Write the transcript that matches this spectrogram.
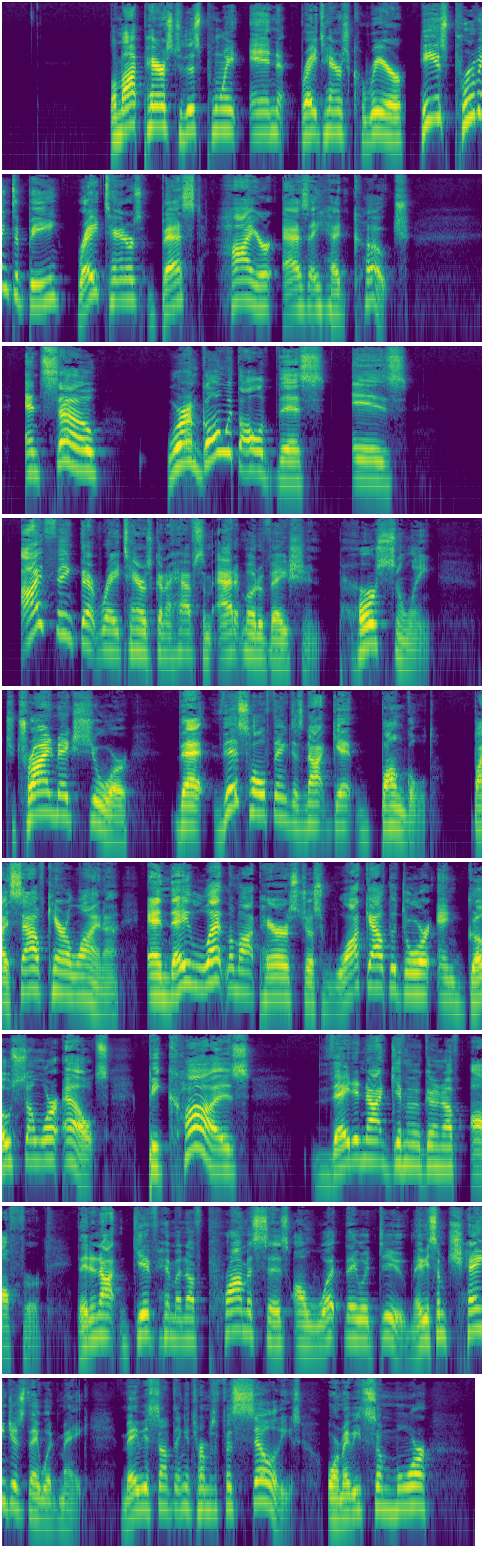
Lamont Paris, to this point in Ray Tanner's career, he is proving to be Ray Tanner's best hire as a head coach. And so, where I'm going with all of this is I think that Ray Tanner is going to have some added motivation personally to try and make sure that this whole thing does not get bungled by South Carolina and they let Lamont Paris just walk out the door and go somewhere else because they did not give him a good enough offer. They did not give him enough promises on what they would do. Maybe some changes they would make. Maybe something in terms of facilities, or maybe some more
